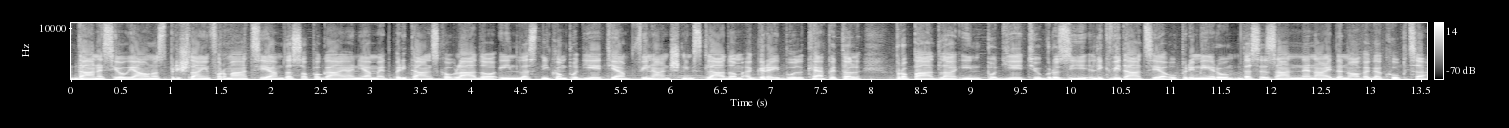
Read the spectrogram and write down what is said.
Danes je v javnost prišla informacija, da so pogajanja med britansko vlado in lastnikom podjetja, finančnim skladom Grey Bull Capital, propadla in podjetju grozi likvidacija v primeru, da se za ne najde novega kupca.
